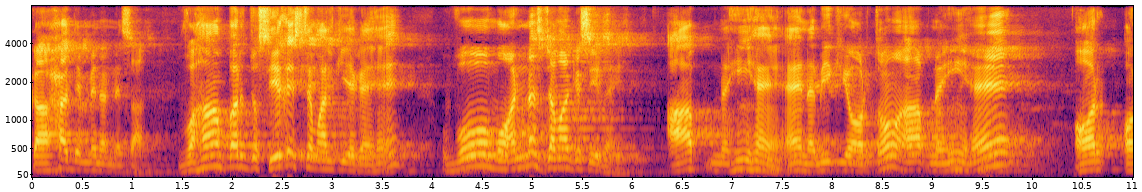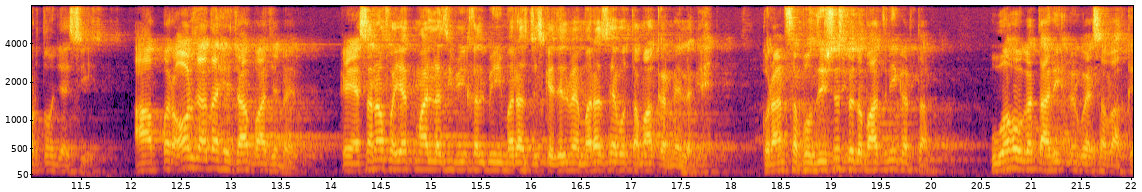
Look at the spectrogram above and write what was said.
का हद मिन निसा वहाँ पर जो सीखे इस्तेमाल किए गए हैं वो मुन्नस जमा के सीख हैं आप नहीं हैं ए नबी की औरतों, आप नहीं हैं और औरतों जैसी। आप पर और ज़्यादा हिजाब वाजिब है कि ऐसा ना फैत माल लजीब कल भी मरज़, जिसके दिल में मरज़ है, वो तमा करने लगे। कुरान सपोजिशन पे तो बात नहीं करता। हुआ होगा तारीख में कोई ऐसा वाक़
